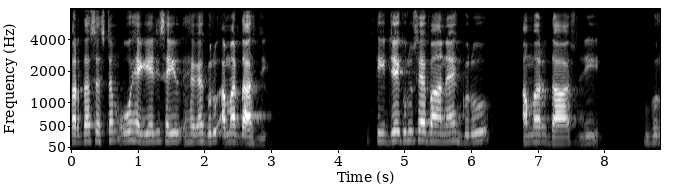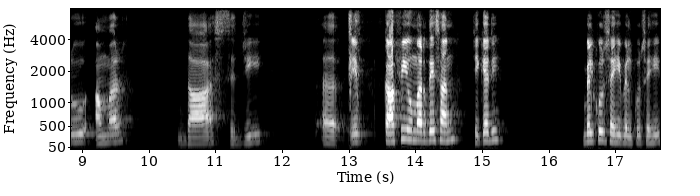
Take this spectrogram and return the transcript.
ਪਰਦਾ ਸਿਸਟਮ ਉਹ ਹੈਗੇ ਆ ਜੀ, ਸਹੀ ਹੈਗਾ ਗੁਰੂ ਅਮਰਦਾਸ ਜੀ। ਤੀਜੇ ਗੁਰੂ ਸਾਹਿਬਾਨ ਹੈ ਗੁਰੂ ਅਮਰਦਾਸ ਜੀ। ਗੁਰੂ ਅਮਰਦਾਸ ਜੀ ਇਹ ਕਾਫੀ ਉਮਰ ਦੇ ਸਨ, ਠੀਕ ਹੈ ਜੀ? ਬਿਲਕੁਲ ਸਹੀ ਬਿਲਕੁਲ ਸਹੀ।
